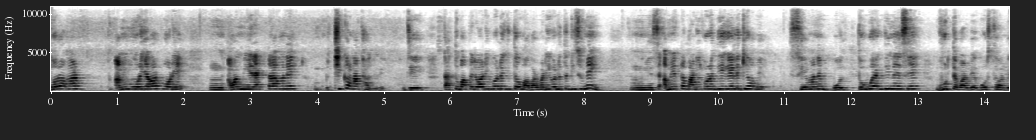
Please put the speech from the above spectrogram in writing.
ধরো আমার, আমি মরে যাওয়ার পরে আমার মেয়ের একটা মানে ঠিকানা থাকবে যে তার তো বাপের বাড়ি বলে কি তো বাবার বাড়ি বলে তো কিছু নেই। আমি একটা বাড়ি করে দিয়ে গেলে কি হবে? সে মানে বল তবু একদিন এসে ঘুরতে পারবে, বসতে পারবে,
